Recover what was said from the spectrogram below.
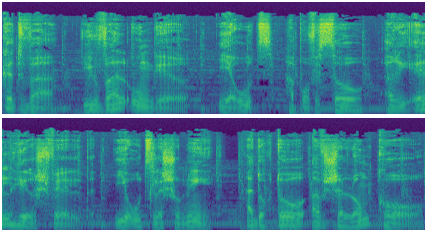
כתבה יובל אונגר, ייעוץ הפרופסור אריאל הירשפלד, ייעוץ לשוני הדוקטור אבשלום קור.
